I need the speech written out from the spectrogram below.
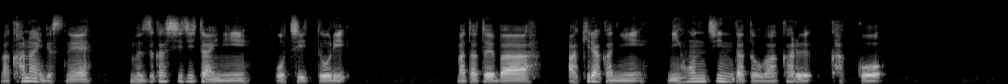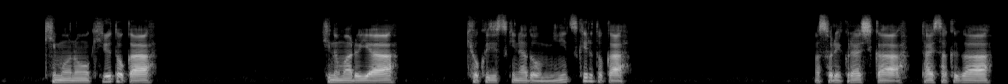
まあ、かなりですね、難しい事態に陥っており、まあ、例えば、明らかに日本人だとわかる格好、着物を着るとか、日の丸や旭日旗などを身につけるとか、まあ、それくらいしか対策が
